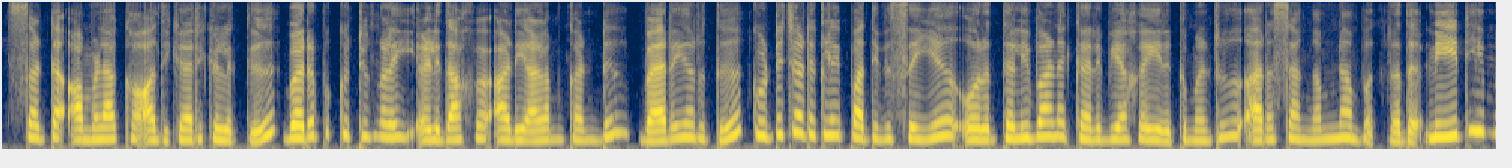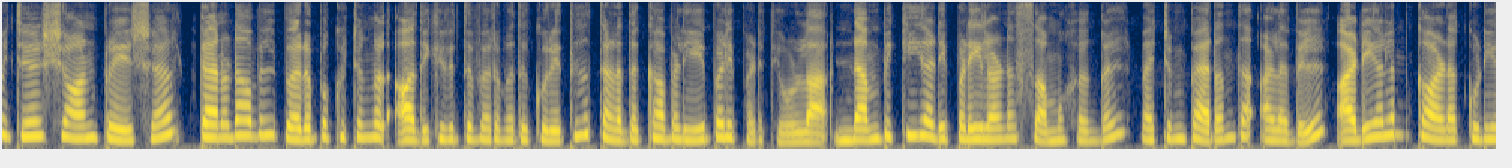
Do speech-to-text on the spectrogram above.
சட்ட அமலாக்க அதிகாரிகளுக்கு வெறுப்பு குற்றங்களை எளிதாக அடையாளம் கண்டு வரையறுத்து குற்றச்சாட்டுகளை பதிவு செய்ய ஒரு தெளிவான கருவியாக இருக்கும் என்று அரசாங்கம் நம்புகிறது. நீதியமைச்சர் ஷான் பிரேஷர் கனடாவில் வெறுப்பு குற்றங்கள் அதிகரித்து வருவது குறித்து தனது கவலையை வெளிப்படுத்தியுள்ளார். நம்பிக்கை அடிப்படையிலான சமூக சமூகங்கள் மற்றும் பரந்த அளவில் அடையாளம் காணக்கூடிய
